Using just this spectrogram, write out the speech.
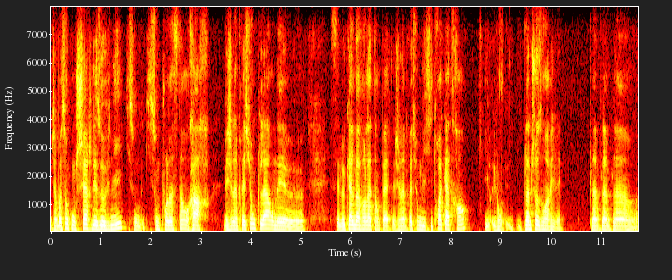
j'ai l'impression qu'on cherche des ovnis qui sont, qui sont pour l'instant rares. Mais j'ai l'impression que là, on est, euh, c'est le calme avant la tempête. J'ai l'impression que d'ici 3-4 ans, plein de choses vont arriver. Plein, plein, plein. Euh,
